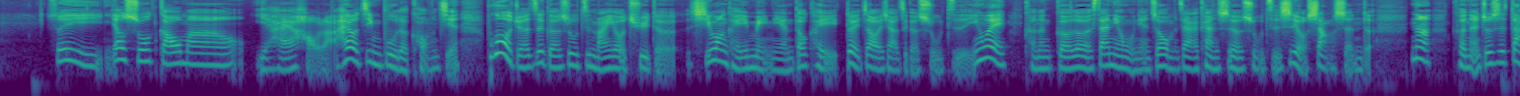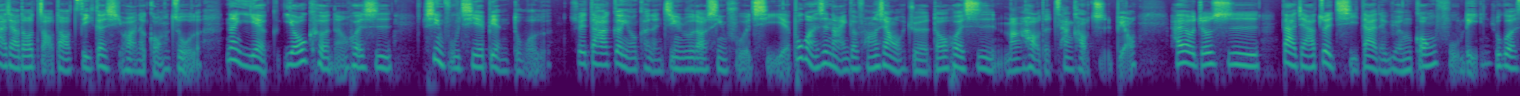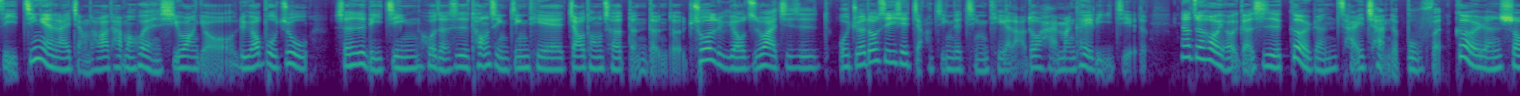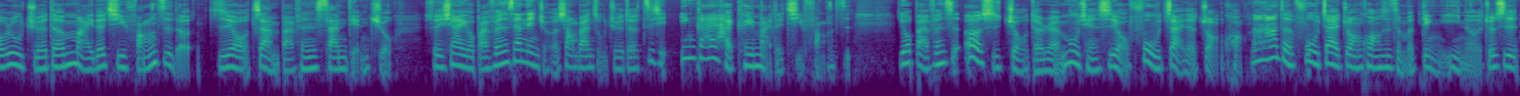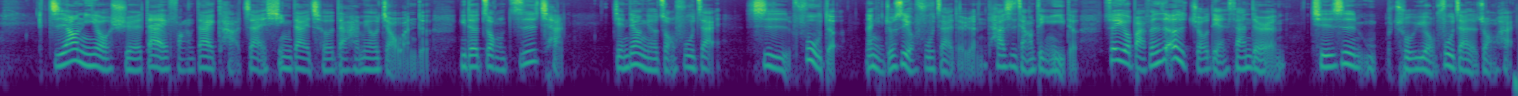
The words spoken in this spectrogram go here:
所以要说高吗？也还好啦，还有进步的空间。不过我觉得这个数字蛮有趣的，希望可以每年都可以对照一下这个数字，因为可能隔了三年五年之后，我们再来看这个数字是有上升的。那可能就是大家都找到自己更喜欢的工作了，那也有可能会是幸福企业变多了。所以大家更有可能进入到幸福的企业，不管是哪一个方向，我觉得都会是蛮好的参考指标。还有就是大家最期待的员工福利，如果是以今年来讲的话，他们会很希望有旅游补助、生日礼金，或者是通勤津贴、交通车等等的。除了旅游之外，其实我觉得都是一些奖金的津贴啦，都还蛮可以理解的。那最后有一个是个人财产的部分，个人收入觉得买得起房子的只有占百分之三点九。所以现在有百分之三点九的上班族觉得自己应该还可以买得起房子，有百分之二十九的人目前是有负债的状况。那他的负债状况是怎么定义呢？就是只要你有学贷、房贷、卡债、信贷、车贷还没有缴完的，你的总资产减掉你的总负债是负的，那你就是有负债的人。他是这样定义的。所以有百分之二十九点三的人其实是处于有负债的状态。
